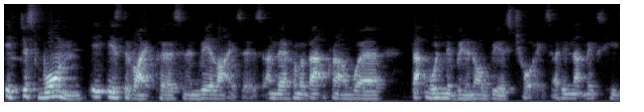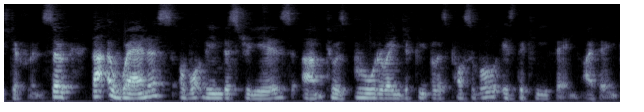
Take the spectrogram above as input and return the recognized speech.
if just one is the right person and realizes and they're from a background where that wouldn't have been an obvious choice. I think that makes a huge difference. So that awareness of what the industry is um, to as broad a range of people as possible is the key thing, I think.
